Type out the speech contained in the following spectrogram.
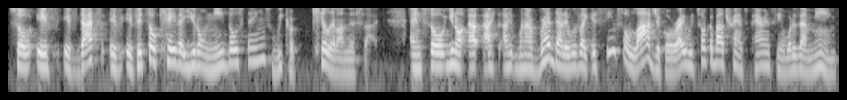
so if if that's if if it's okay that you don't need those things we could kill it on this side and so you know I, I, when i read that it was like it seems so logical right we talk about transparency and what does that mean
